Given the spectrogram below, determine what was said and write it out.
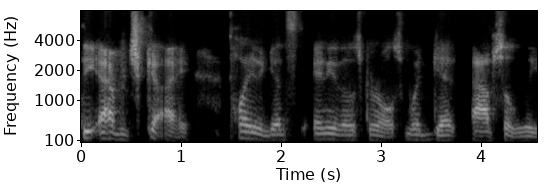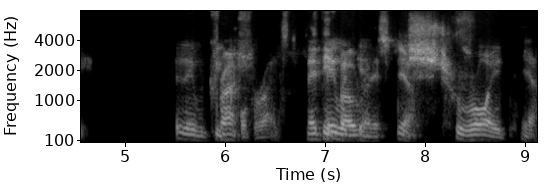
The average guy playing against any of those girls would get absolutely they would be Crushed. pulverized. They'd be they would get yeah. destroyed. Yeah.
